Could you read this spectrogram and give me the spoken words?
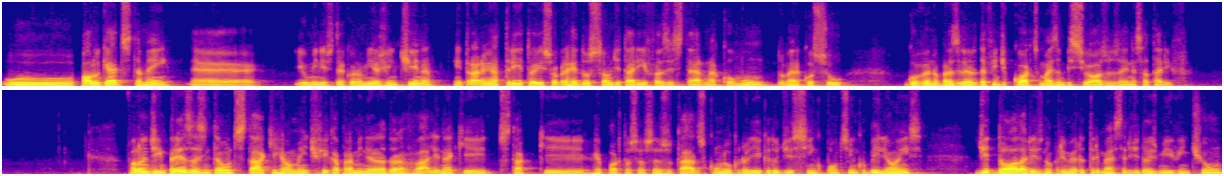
O Paulo Guedes também é, e o ministro da Economia argentina entraram em atrito aí sobre a redução de tarifas externa comum do Mercosul. O governo brasileiro defende cortes mais ambiciosos aí nessa tarifa. Falando de empresas, então o destaque realmente fica para a mineradora Vale, né, que, destaque, que reportou seus resultados com lucro líquido de 5,5 bilhões de dólares no primeiro trimestre de 2021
